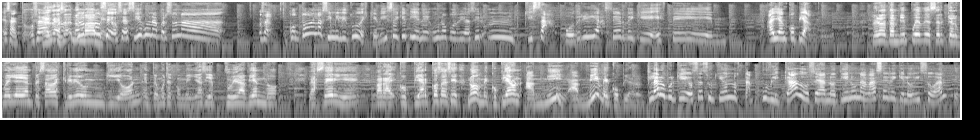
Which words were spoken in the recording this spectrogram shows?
Exacto, o sea, yo- no yo no lo sé, o sea, si es una persona, o sea, con todas las similitudes que dice que tiene, uno podría decir, "Mm, quizá, podría ser de que este hayan copiado. Pero también puede ser que el güey haya empezado a escribir un guion, entre muchas comillas, y estuviera viendo la serie para copiar cosas, decir, no, me copiaron a mí, a mí me copiaron. Claro, porque, o sea, su guion no está publicado, o sea, no tiene una base de que lo hizo antes.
